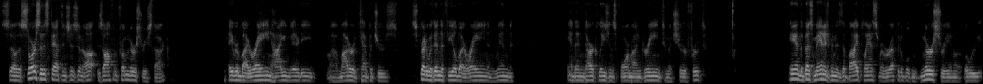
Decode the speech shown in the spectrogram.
So the source of this pathogen is, is often from nursery stock, favored by rain, high humidity, uh, moderate temperatures, spread within the field by rain and wind, and then dark lesions form on green to mature fruit. And the best management is to buy plants from a reputable nursery. And what we,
